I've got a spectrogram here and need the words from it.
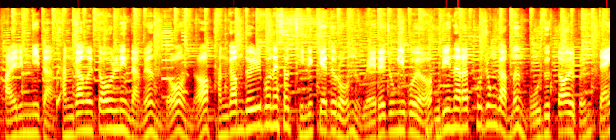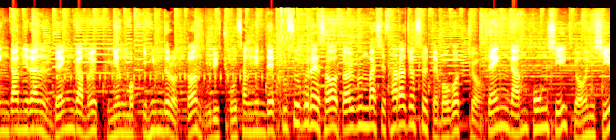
과일입니다. 단감을 떠올린다면 너, 너. 단감도 일본에서 뒤늦게 들어온 외래종이고요. 우리나라 토종감은 모두 떫은 땡감이라는 땡감을 그냥 먹기 힘들었던 우리 조상님들 후숙을 해서 떫은 맛이 사라졌을 때 먹었죠. 땡감, 홍시, 연시,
